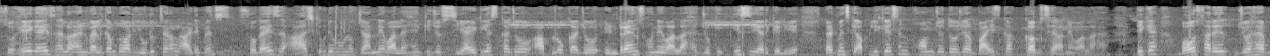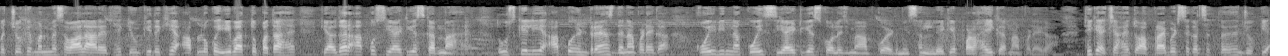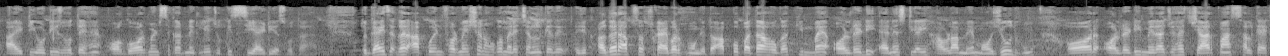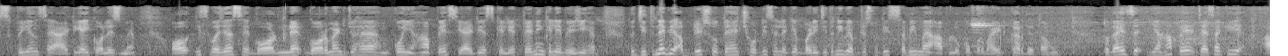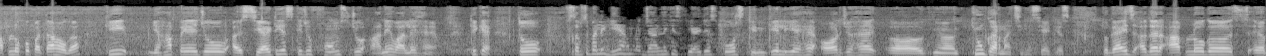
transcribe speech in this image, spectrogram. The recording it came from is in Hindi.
So hey guys hello and welcome to our YouTube channel R D Prince so guys आज के वीडियो में हम लोग जानने वाले हैं कि जो सी का जो आप लोग का जो इंट्रेंस होने वाला है, जो कि इस ईयर के लिए दैट मीन्स कि अप्लीकेशन फॉर्म जो 2022 का कब से आने वाला है? ठीक है? बहुत सारे जो है बच्चों के मन में सवाल आ रहे थे, क्योंकि देखिए, आप लोग को ये बात तो पता है कि अगर आपको सी आई टी एस करना है तो उसके लिए आपको इंट्रेंस देना पड़ेगा। कोई भी ना कोई सीआईटीएस कॉलेज में आपको एडमिशन लेके पढ़ाई करना पड़ेगा। ठीक है? चाहे तो आप प्राइवेट से कर सकते हैं, जो कि आई होते हैं, और गवर्नमेंट से करने के लिए जो कि सीआईटीएस होता है। तो गाइज़ अगर आपको इन्फॉर्मेशन होगा मेरे चैनल के अगर आप सब्सक्राइबर होंगे तो आपको पता होगा कि मैं ऑलरेडी एनएसटीआई हावड़ा में मौजूद हूँ, और ऑलरेडी मेरा जो है चार पाँच साल का एक्सपीरियंस है आईटीआई कॉलेज में, और इस वजह से गवर्नमेंट जो है हमको यहाँ पे सीआईटीएस के लिए ट्रेनिंग के लिए भेजी है। तो जितने भी अपडेट्स होते हैं, छोटी से लेकर बड़ी, जितनी भी अपडेट्स होती है, सभी मैं आप लोग को प्रोवाइड कर देता हूँ। तो गाइज़ यहाँ पे जैसा कि आप लोग को पता होगा कि यहाँ पे जो सी के जो फॉर्म्स जो आने वाले हैं, ठीक है? तो सबसे पहले ये हम लोग जान लें कि सी कोर्स किन के लिए है और जो है क्यों करना चाहिए सी तो गाइज़ अगर आप लोग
